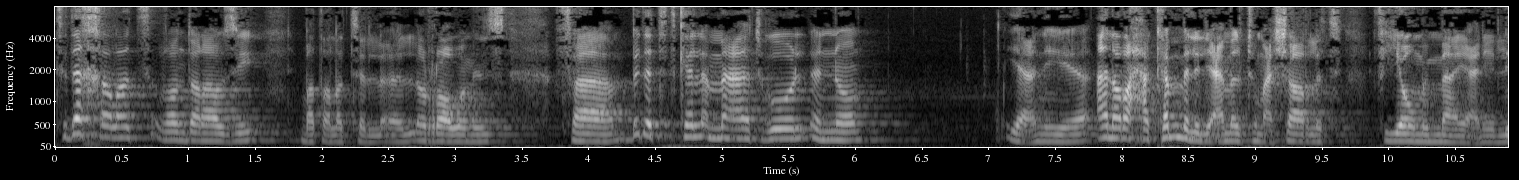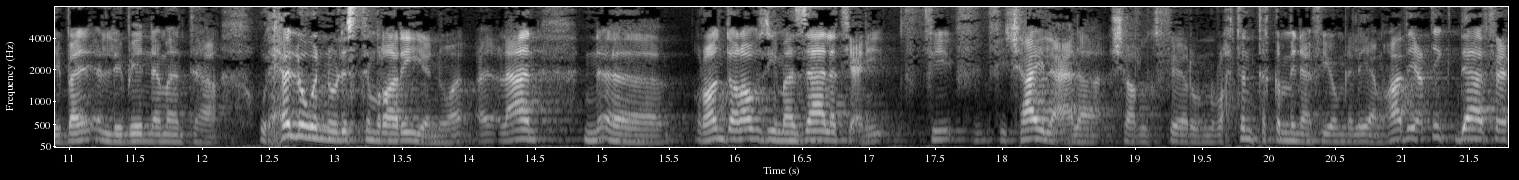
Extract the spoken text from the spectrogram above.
تدخلت روندا راوزي بطلة الرو Women's فبدأت تتكلم معها تقول إنه يعني أنا راح أكمل اللي عملته مع شارلت في يوم ما يعني اللي بي اللي بيننا ما انتهى. وحلو إنه الاستمرارية إنه الآن آه، روندا راوزي ما زالت يعني في في, شايلة على شارلت فلير وإنه راح تنتقم منها في يوم من الأيام. وهذا يعطيك دافع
